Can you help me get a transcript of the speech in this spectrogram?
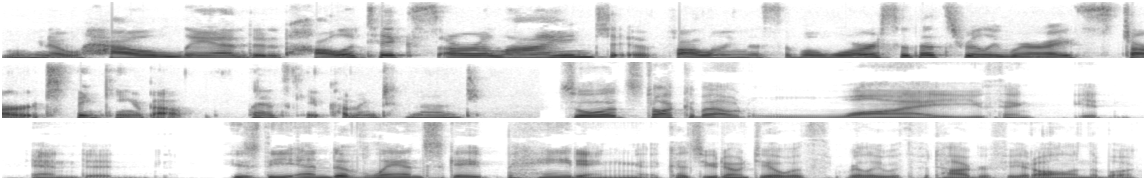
you know how land and politics are aligned following the civil war. So that's really where i start thinking about landscape coming to an end. So let's talk about why you think it ended. Is the end of landscape painting because you don't deal with really with photography at all in the book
